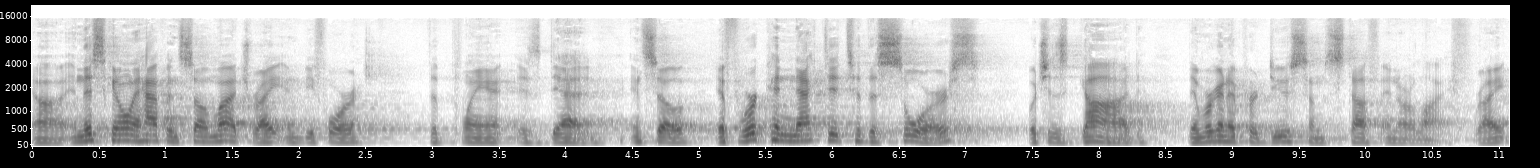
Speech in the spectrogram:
Uh, and this can only happen so much, right? And before the plant is dead. And so, if we're connected to the source, which is God, then we're going to produce some stuff in our life, right?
